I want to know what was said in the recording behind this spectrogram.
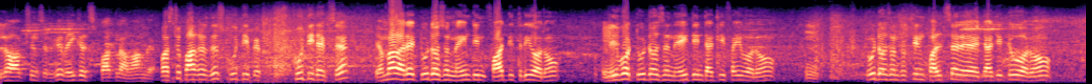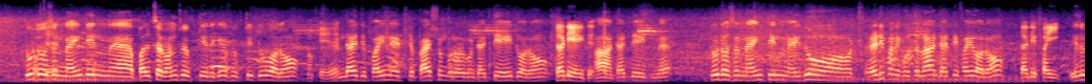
எல்லா ஆப்ஷன்ஸ் இருக்குது வெஹிக்கல்ஸ் பார்க்கலாம் வாங்க. ஃபஸ்ட்டு பார்க்குறது scooty scooty types MRR two thousand nineteen forty three வரும். Livo two thousand eighteen thirty five வரும். Two thousand fifteen Pulsar thirty two வரும். Two thousand nineteen Pulsar one fifty இருக்குது ஃபிஃப்டி டூ வரும். ஓகே ரெண்டாயிரத்தி பதினெட்டு பேஷன் ப்ரோ இருக்கும் தேர்ட்டி எயிட் வரும். தேர்ட்டி எயிட் ஆ தேர்ட்டி எயிட்னு டூ தௌசண்ட் நைன்டீன் இதுவும் ரெடி பண்ணி கொடுத்துடலாம் தேர்ட்டி ஃபைவ் வரும். தேர்ட்டி ஃபைவ் இது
